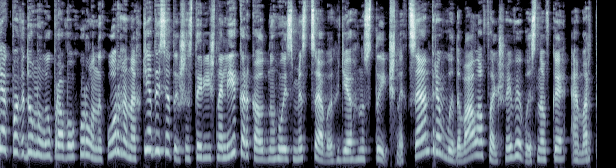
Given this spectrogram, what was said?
Як повідомили у правоохоронних органах, 56-річна лікарка одного із місцевих діагностичних центрів видавала фальшиві висновки МРТ.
